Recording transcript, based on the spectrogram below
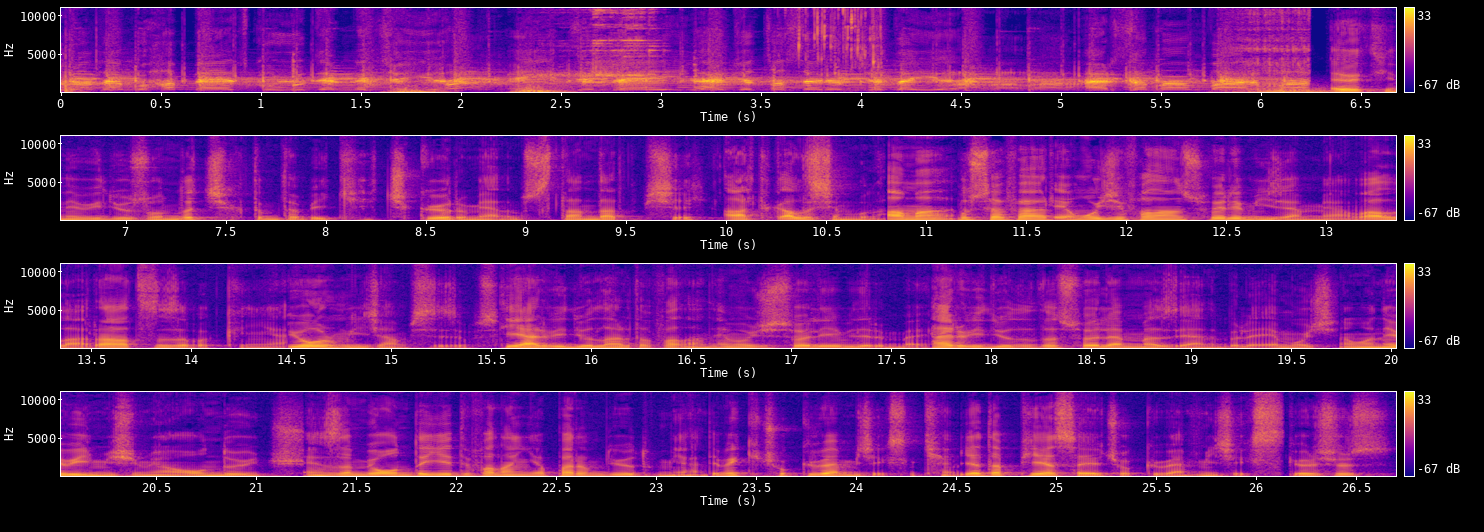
Burada muhabbet koyu demle Evet yine video sonunda çıktım tabii ki. Çıkıyorum yani bu standart bir şey. Artık alışın buna. Ama bu sefer emoji falan söylemeyeceğim ya. Valla rahatınıza bakın ya. Yormayacağım sizi bu sefer. Diğer videolarda falan emoji söyleyebilirim ben. Her videoda da söylenmez yani böyle emoji. Ama ne bilmişim ya onda 3. En azından bir onda 7 falan yaparım diyordum yani. Demek ki çok güvenmeyeceksin kendine. Ya da piyasaya çok güvenmeyeceksin. Görüşürüz.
